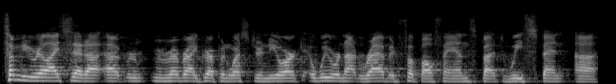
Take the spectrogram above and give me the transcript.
Some of you realize that, uh, uh, remember, I grew up in Western New York. We were not rabid football fans, but we spent, uh,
